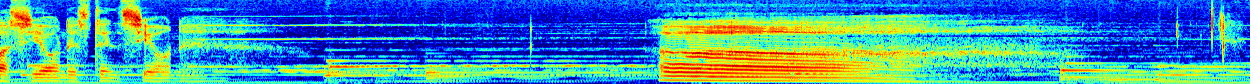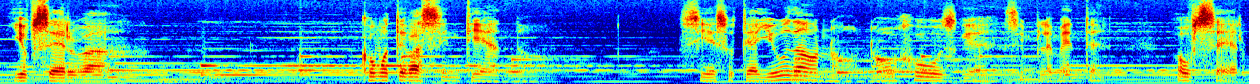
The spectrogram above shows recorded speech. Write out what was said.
Preocupaciones, tensiones. Ah. y observa cómo te vas sintiendo. Si eso te ayuda o no, no juzgue, simplemente observa.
